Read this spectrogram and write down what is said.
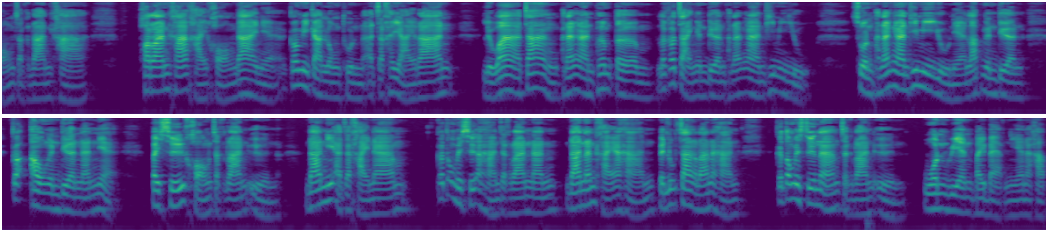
องจากร้านค้า พอร้านค้าขายของได้เนี่ยก็มีการลงทุนอาจจะขยายร้าน หรือว่าจ้างพนักงานเพิ่มเติม แล้วก็จ่ายเงินเดือนพนักงานที่มีอยู่ ส่วนพนักงานที่มีอยู่เนี่ยรับเงินเดือน ก็เอาเงินเดือนนั้นเนี่ยไปซื้อของจากร้านอื่น ร้านนี้อาจจะขายน้ำก็ต้องไปซื้ออาหารจากร้านนั้น ร้านนั้นขายอาหารเป็นลูกจ้างร้านอาหาร ก็ต้องไปซื้อน้ำจากร้านอื่น วนเวียนไปแบบนี้นะครับ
